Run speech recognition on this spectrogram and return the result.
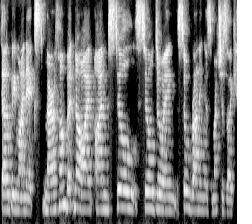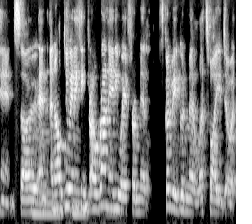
that'll be my next marathon. But no, I, I'm still still doing still running as much as I can. So mm. and and I'll do anything. Mm. I'll run anywhere for a medal. It's got to be a good medal. That's why you do it.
